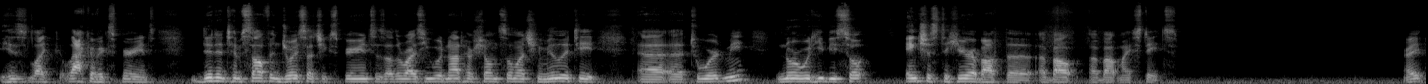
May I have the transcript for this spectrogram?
his like lack of experience, didn't himself enjoy such experiences. Otherwise, he would not have shown so much humility uh, uh, toward me, nor would he be so anxious to hear about the about about my states. Right.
